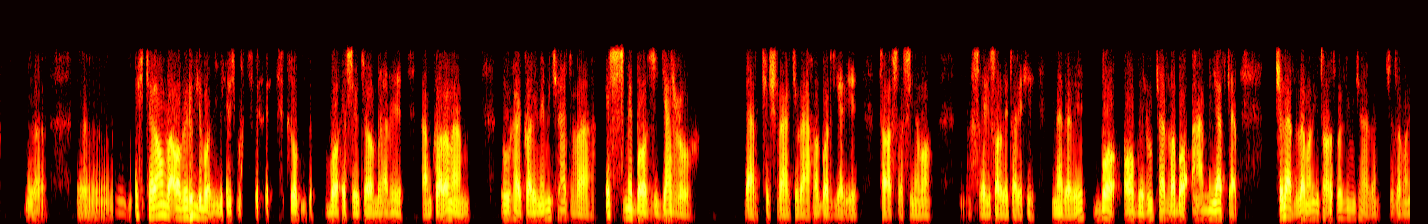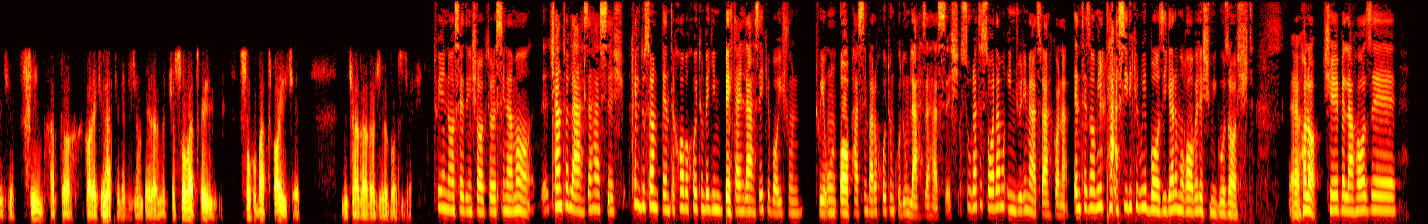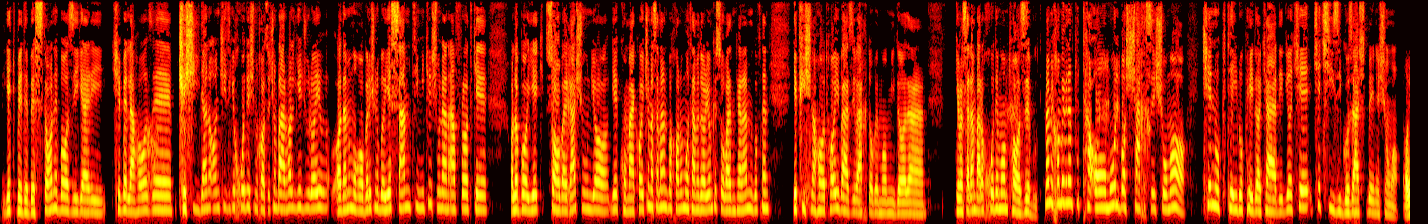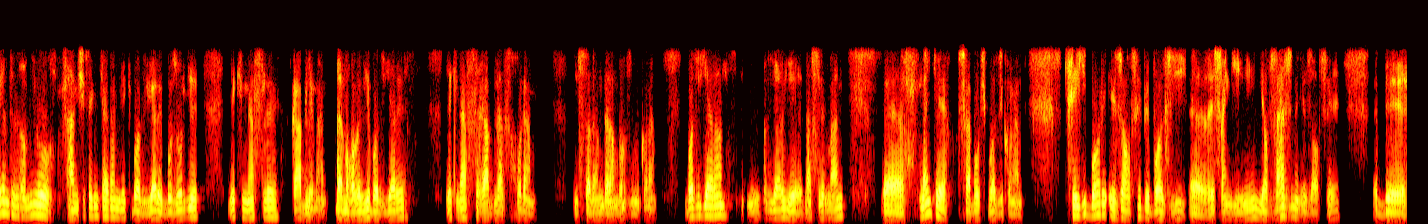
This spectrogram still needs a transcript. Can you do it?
احترام و آبروی بازیگرش بود. خب با حس احترام به همه همکارانم او هر کاری نمی‌کرد و اسم بازیگر رو در کشور که به حال بازیگری تئاتر و سینما خیلی سابقه تاریخی نداره با آبرو کرد و با اهمیت کرد. چه در زمانی که تئاتر بازی می‌کردن چه زمانی که فیلم حتی کاری که در تلویزیون ارائه چه صحبت هایی صحبت هایی که می‌کردن راجع به بازیگری. توی ناصرالدین شاکتور سینما چند تا لحظه هستش. خیلی دوستان به انتخاب خودتون بگین بهترین لحظه ای که با ایشون توی اون قاب هستین برای خودتون کدوم لحظه هستش؟ صورت سوالم رو اینجوری مطرح کنم. انتظامی تأثیری که روی بازیگر مقابلش میگذاشت. حالا چه به لحاظ یک بدبستان بازیگری چه به لحاظ کشیدن آن چیزی که خودش می‌خواسته. چون به حال یه جورایی آدم مقابلشون رو با یه سمتی میکشونن افراد که حالا با یک سابقهشون یا یه کمک هایی چون مثلا من با خانم معتمداریام که صحبت می‌کردم می‌گفتن یه پیشنهادهایی بعضی وقتا به ما می‌دادن که مثلا برای خود ما هم تازه بود. من می‌خوام ببینم تو تعامل با شخص شما چه نکته ای رو پیدا کردید یا چه چه چیزی گذشت بین شما؟ آیا انتظامی رو همیشه فکر می‌کردم یک بازیگر بزرگ یک نسل قبل من. در مقابل یه بازیگر یک نسل قبل از خودم. ایستادم دارم بازی می‌کنم. بازیگران بازیگرای نسل من نه اینکه سبک بازی کنند خیلی بار اضافه به بازی سنگینی یا وزن اضافه به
